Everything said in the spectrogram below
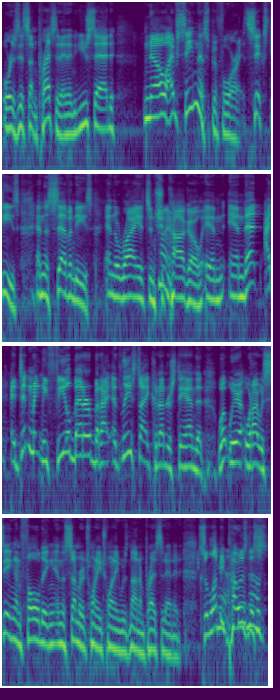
Or is this unprecedented? And you said, no, I've seen this before. 60s and the 70s and the riots in Chicago, and and that I, it didn't make me feel better, but I, at least I could understand that what we what I was seeing unfolding in the summer of 2020 was not unprecedented. So let yeah, me pose you know, this.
